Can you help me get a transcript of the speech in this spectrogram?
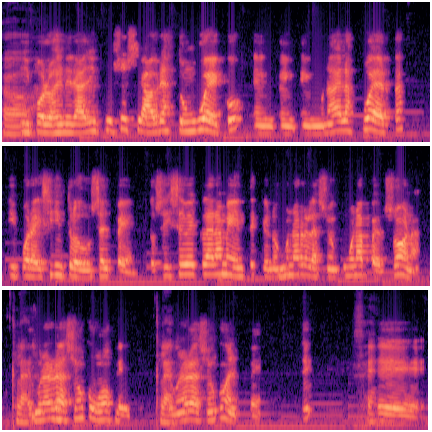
Ah. Y por lo general incluso se abre hasta un hueco en, en, una de las puertas y por ahí se introduce el pene. Entonces ahí se ve claramente que no es una relación con una persona, es una relación con un objeto, es una relación con el pene. Eh,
